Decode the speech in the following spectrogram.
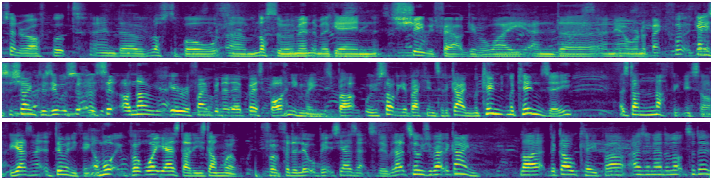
centre half booked and uh, we've lost the ball, um, lost the momentum again. Stupid foul giveaway, and uh, and now we're on a back foot again. And it's a shame because it was. I know Erith ain't been at their best by any means, but we were starting to get back into the game. McKen- Mackenzie has done nothing this half. He hasn't had to do anything. And what, but what he has done, he's done well for, for the little bits he has had to do. But that tells you about the game. Like the goalkeeper hasn't had a lot to do.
